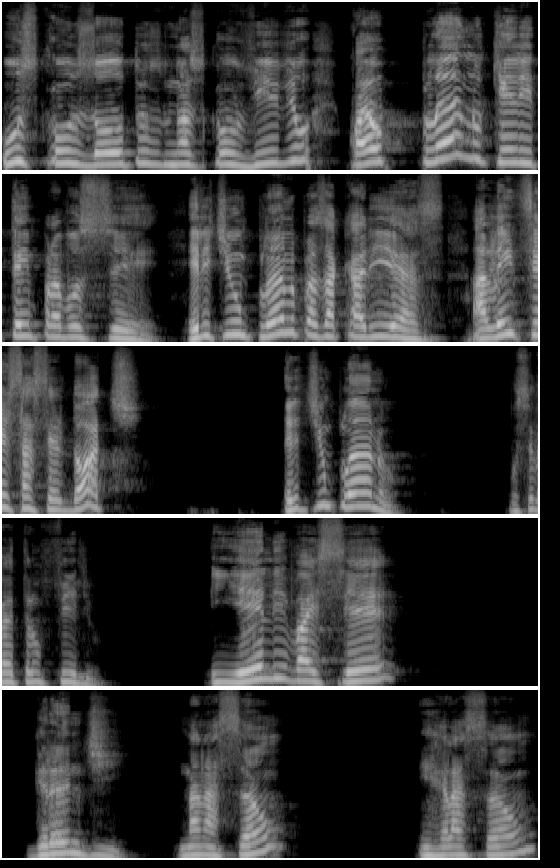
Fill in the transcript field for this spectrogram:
uns com os outros no nosso convívio qual é o plano que ele tem para você. Ele tinha um plano para Zacarias, além de ser sacerdote, ele tinha um plano você vai ter um filho. E ele vai ser grande na nação em relação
